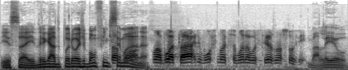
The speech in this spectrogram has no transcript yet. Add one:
Isso aí, obrigado por hoje, bom fim tá de semana. Bom. Uma boa tarde, um bom final de semana a vocês, nosso ouvinte. Valeu.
